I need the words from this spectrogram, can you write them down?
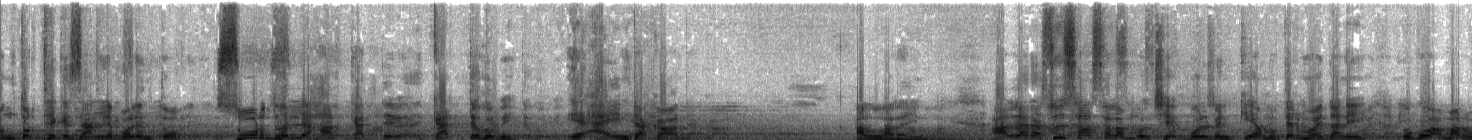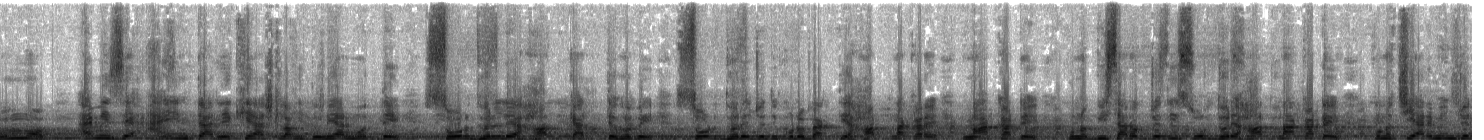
অন্তর থেকে জানলে বলেন তো, চোর ধরলে হাত কাটতে কাটতে হবে। এ আইনটা কার? আল্লাহর আইন। আল্লাহ রাসুল সাল্লাম বলছে, বলবেন, কিয়ামতের ময়দানে, ওগো আমার উম্মত, আমি যে আইনটা রেখে আসলাম দুনিয়ার মধ্যে সোর ধরলে হাত কাটতে হবে সোর ধরে যদি কোনো ব্যক্তি হাত না কাটে না কাটে, কোনো বিচারক যদি চোর ধরে হাত না কাটে, কোনো চেয়ারম্যান যদি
